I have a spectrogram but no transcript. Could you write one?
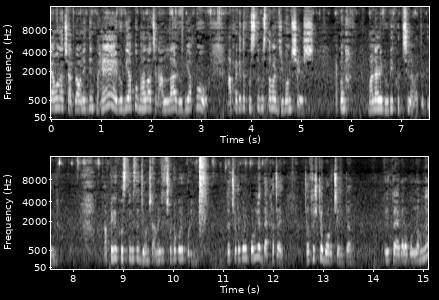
কেমন আছো? আপনারা অনেকদিন হ্যাঁ রুবি আপু ভালো আছেন। আল্লাহ, রুবি আপু, আপনাকে তো খুঁজতে খুঁজতে আমার জীবন শেষ। এখন মানে আমি রুবি খুঁজছিলাম এতদিন। আপনাকে খুঁজতে খুঁজতে জীবন শেষ। আমি যে ছোট করে পড়ি, তা ছোট করে পড়লে দেখা যায় যথেষ্ট বড় চেনটা। এই তো এগারো বললাম না,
